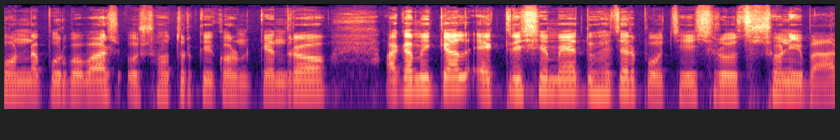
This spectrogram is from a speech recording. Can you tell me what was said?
বন্যা পূর্বাভাস ও সতর্কীকরণ কেন্দ্র। আগামীকাল একত্রিশে মে দু হাজার পঁচিশ, রোজ শনিবার।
